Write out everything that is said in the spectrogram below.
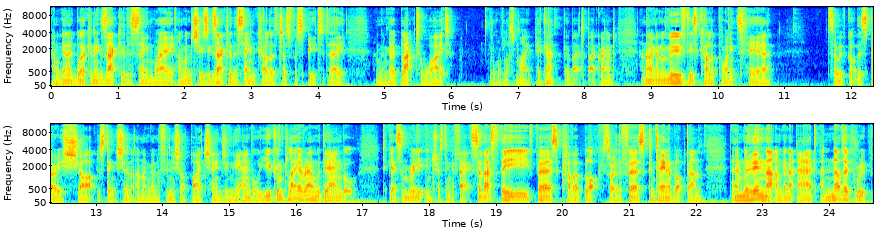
and we're going to work in exactly the same way. I'm going to choose exactly the same colors just for speed today. I'm going to go black to white, Oh, I've lost my picker, go back to background. And then I'm going to move these color points here. So we've got this very sharp distinction and I'm going to finish off by changing the angle. You can play around with the angle to get some really interesting effects. So that's the first cover block, sorry, the first container block done. Then within that, I'm going to add another group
